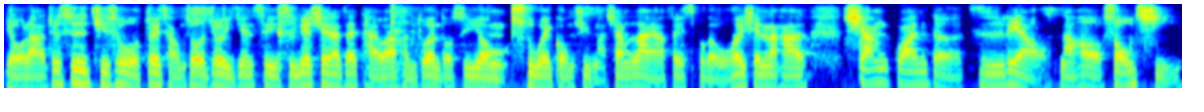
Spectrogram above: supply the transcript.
有啦，就是其实我最常做的就一件事情，是因为现在在台湾很多人都是用数位工具嘛，像 Line 啊、Facebook，我会先让他相关的资料然后收齐。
